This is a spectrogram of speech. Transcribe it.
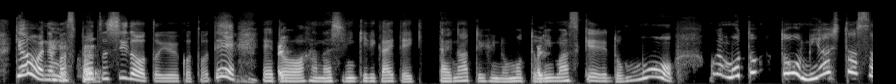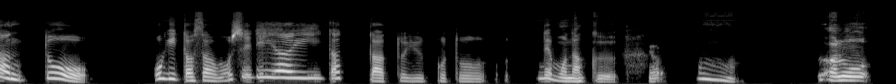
今日はね、まあ、スポーツ指導ということで、えっと、お話に切り替えていきたいなというふうに思っておりますけれども、これもともと宮下さんと小木田さんお知り合いだったということでもなく。いや、うん、あの、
